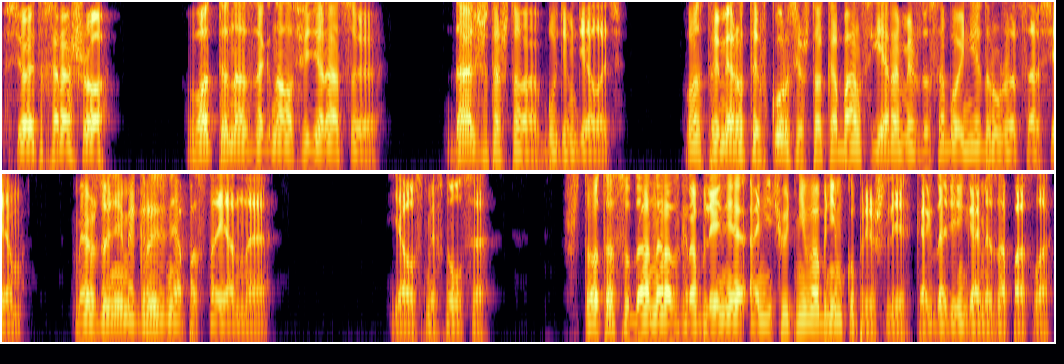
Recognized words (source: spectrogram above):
все это хорошо. Вот ты нас загнал в Федерацию. Дальше-то что будем делать?» Вот, к примеру, ты в курсе, что Кабан с Ером между собой не дружат совсем? Между ними грызня постоянная». Я усмехнулся. Что-то сюда на разграбление они чуть не в обнимку пришли, когда деньгами запахло.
